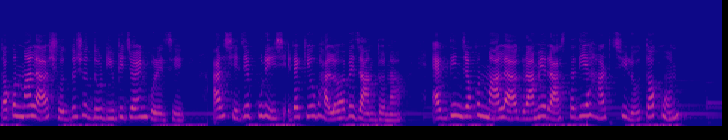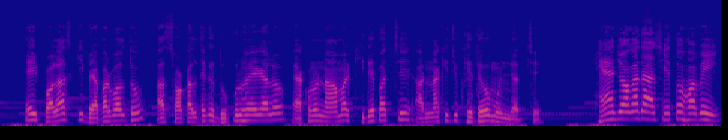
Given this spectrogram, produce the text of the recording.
তখন মালা সদ্য সদ্য ডিউটি জয়েন করেছে। আর সে যে পুলিশ, এটা কেউ ভালোভাবে জানতো না। একদিন যখন মালা গ্রামের রাস্তা দিয়ে হাঁটছিল, তখন এই পলাশ, কি ব্যাপার বলতো? আজ সকাল থেকে দুপুর হয়ে গেল, এখনও না আমার খিদে পাচ্ছে আর না কিছু খেতেও মন যাচ্ছে। হ্যাঁ জগাদা, সে তো হবেই।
